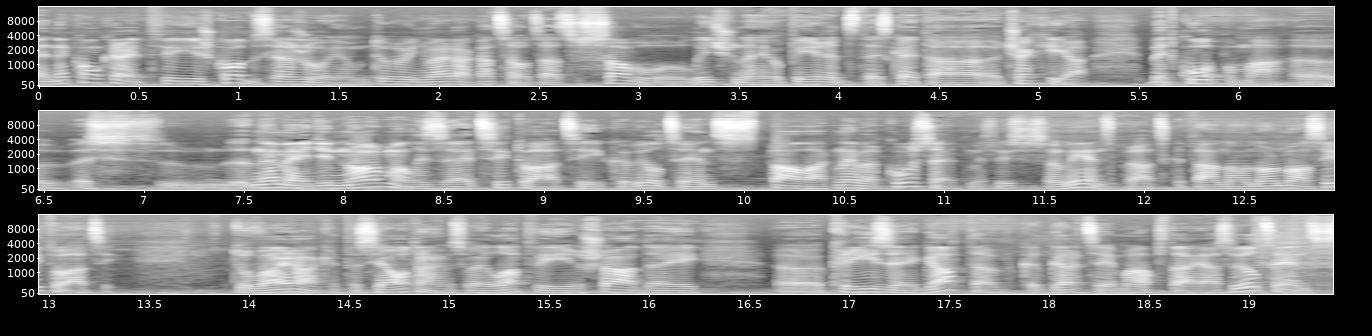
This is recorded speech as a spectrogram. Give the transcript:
Nē, ne konkrēti Škodas ražojumu. Tur viņi vairāk atsaucās uz savu līdzinējo pieredzi, tā skaitā Čehijā. Bet kopumā es nemēģinu normalizēt situāciju, ka vilciens tālāk nevar kursēt. Mēs visi esam viensprāts, ka tā nav normāla situācija. Tur vairāk ir tas jautājums, vai Latvija ir šādai uh, krīzē gatava, kad Garciemā apstājās vilciens.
